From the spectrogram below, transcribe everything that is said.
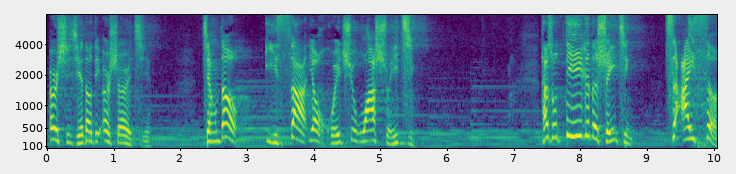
二十节到第二十二节，讲到以撒要回去挖水井。他说第一个的水井是埃瑟，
